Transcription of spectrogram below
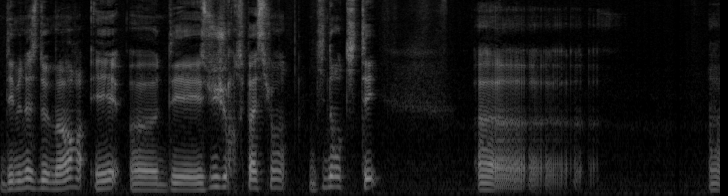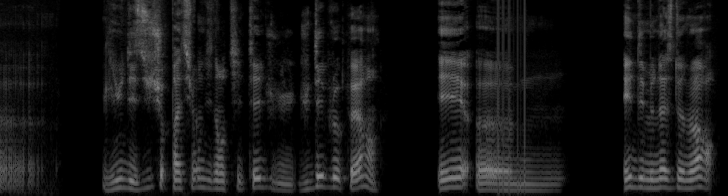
des menaces de mort et euh, des usurpations d'identité. Euh, euh, il y a eu des usurpations d'identité du, développeur et, et des menaces de mort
